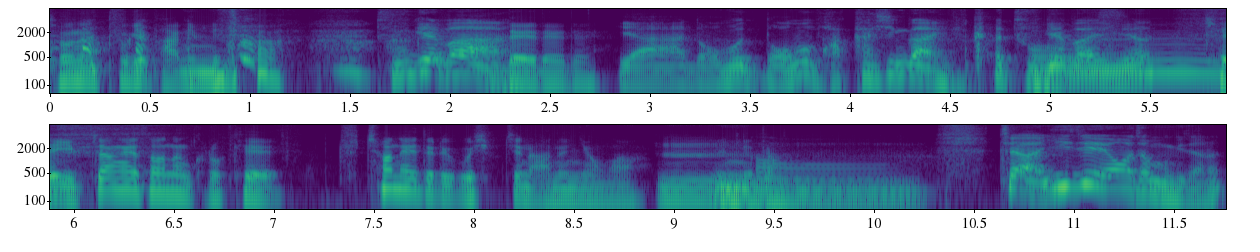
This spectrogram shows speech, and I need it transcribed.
저는 두 개 반입니다. 두 개 반. 네 네 네. 야, 너무 너무 박하신 거 아닙니까? 두개 어. 반이면. 제 입장에서는 그렇게 추천해드리고 싶진 않은 영화입니다. 음. 자, 이제 영화 전문 기자는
